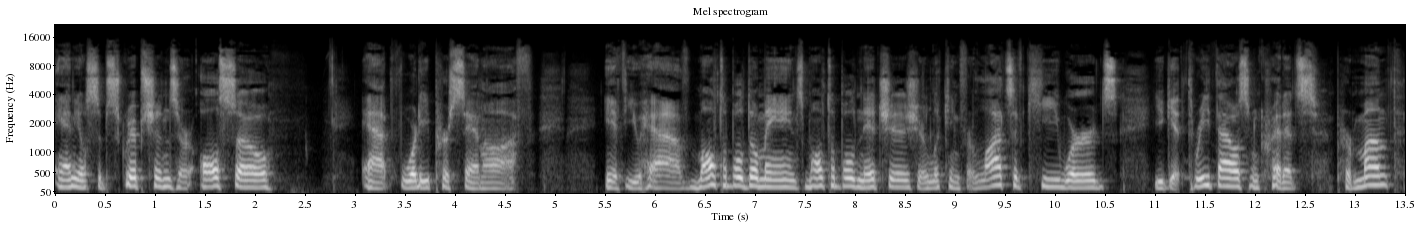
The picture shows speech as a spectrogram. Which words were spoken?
annual subscriptions are also at 40% off. If you have multiple domains, multiple niches, you're looking for lots of keywords, you get 3,000 credits per month.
